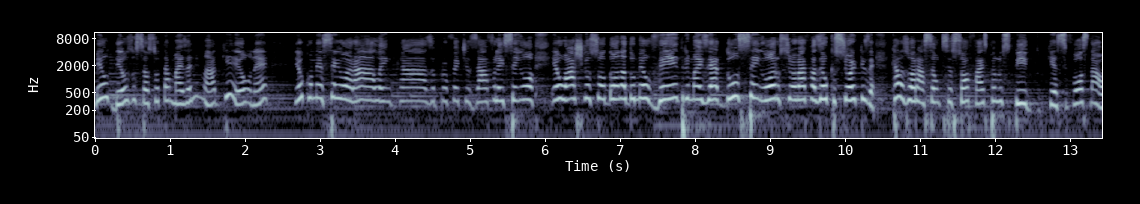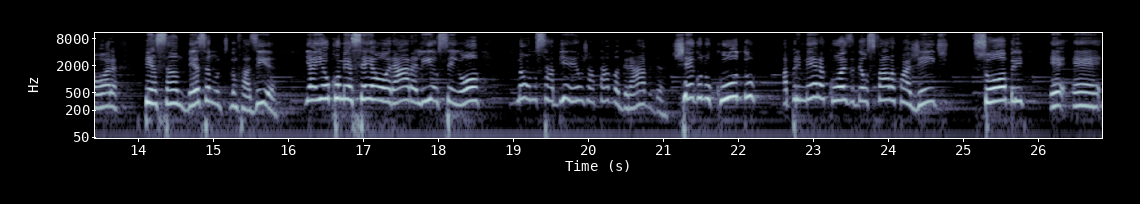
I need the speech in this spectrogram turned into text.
Meu Deus do céu, o Senhor está mais animado que eu, né? Eu comecei a orar lá em casa, profetizar. Falei, Senhor, eu acho que eu sou dona do meu ventre, mas é do Senhor. O Senhor vai fazer o que o Senhor quiser. Aquelas orações que você só faz pelo Espírito, porque se fosse na hora, pensando mesmo, não, não fazia? E aí eu comecei a orar ali, o Senhor, Irmão, não sabia, eu já estava grávida. Chego no culto, a primeira coisa, Deus fala com a gente sobre é, é,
